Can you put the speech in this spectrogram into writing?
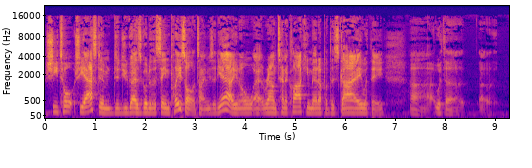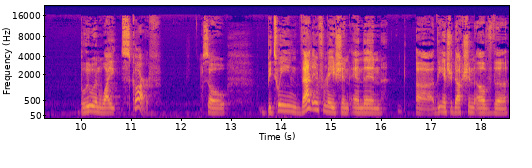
she told she asked him, "Did you guys go to the same place all the time?" He said, "Yeah, you know, around ten o'clock, he met up with this guy with a uh, with a, a blue and white scarf." So between that information and then uh, the introduction of the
